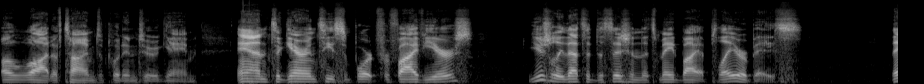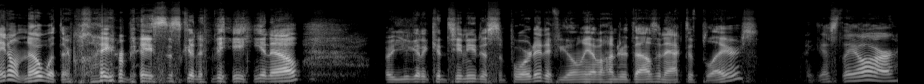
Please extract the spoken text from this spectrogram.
a lot of time to put into a game, and to guarantee support for five years. Usually, that's a decision that's made by a player base. They don't know what their player base is going to be. You know, are you going to continue to support it if you only have 100,000 active players? I guess they are.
